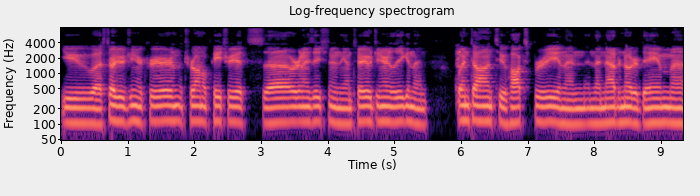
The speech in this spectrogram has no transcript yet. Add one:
you uh, started your junior career in the Toronto Patriots uh, organization in the Ontario Junior League, and then went on to Hawkesbury, and then and then now to Notre Dame. Uh,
